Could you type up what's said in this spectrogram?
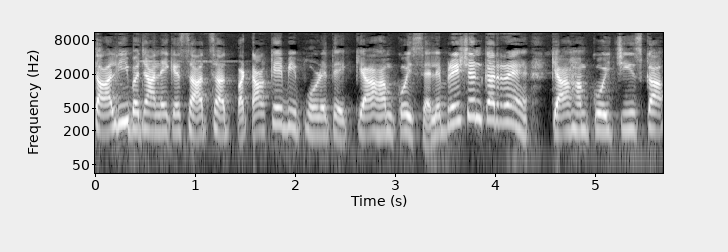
ताली बजाने के साथ साथ पटाखे भी फोड़े थे क्या हम कोई सेलिब्रेशन कर रहे हैं। क्या हम कोई चीज़ का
